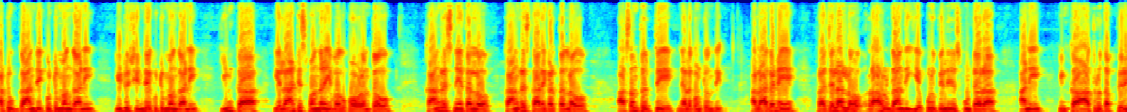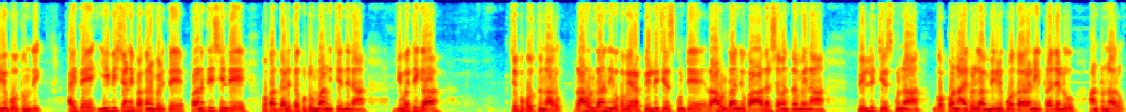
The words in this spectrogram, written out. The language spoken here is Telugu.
అటు గాంధీ కుటుంబం కానీ ఇటు షిండే కుటుంబం కానీ ఇంకా ఎలాంటి స్పందన ఇవ్వకపోవడంతో కాంగ్రెస్ నేతల్లో కాంగ్రెస్ కార్యకర్తల్లో అసంతృప్తి నెలకొంటుంది. అలాగనే ప్రజలలో రాహుల్ గాంధీ ఎప్పుడు పెళ్ళి చేసుకుంటారా అని ఇంకా ఆతృత పెరిగిపోతుంది. అయితే ఈ విషయాన్ని పక్కన పెడితే ప్రణతి షిండే ఒక దళిత కుటుంబానికి చెందిన యువతిగా చెప్పుకొస్తున్నారు. రాహుల్ గాంధీ ఒకవేళ పెళ్ళి చేసుకుంటే రాహుల్ గాంధీ ఒక ఆదర్శవంతమైన పెళ్ళి చేసుకున్న గొప్ప నాయకుడిగా మిగిలిపోతారని ప్రజలు అంటున్నారు.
